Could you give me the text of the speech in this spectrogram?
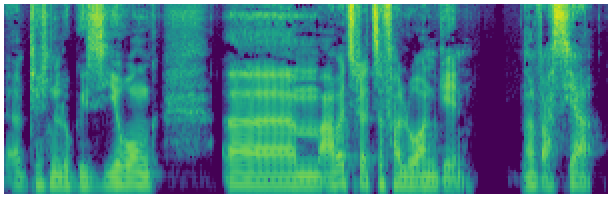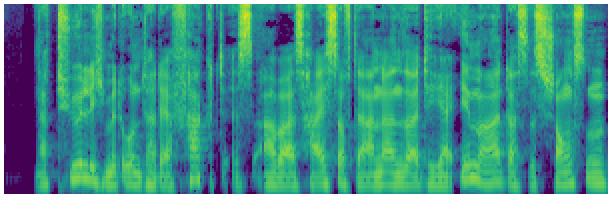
äh, Technologisierung ähm, Arbeitsplätze verloren gehen. Ne, was ja natürlich mitunter der Fakt ist. Aber es heißt auf der anderen Seite ja immer, dass es Chancen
